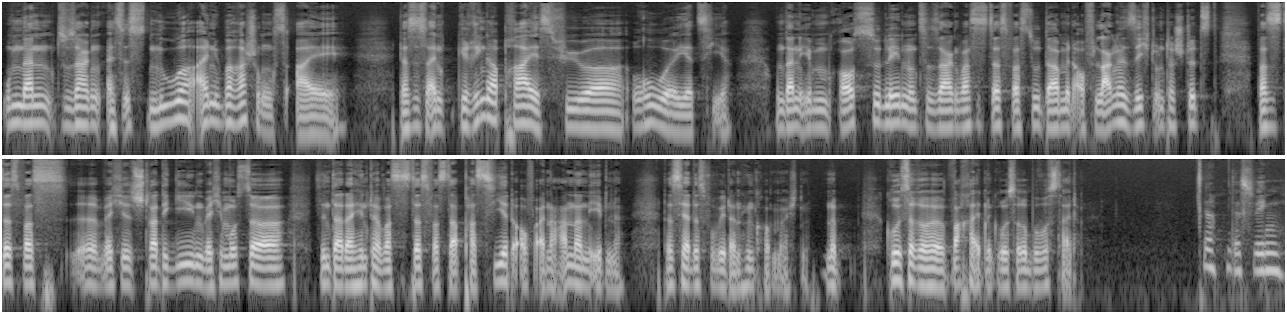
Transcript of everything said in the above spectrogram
Um dann zu sagen, es ist nur ein Überraschungsei. Das ist ein geringer Preis für Ruhe jetzt hier. Und dann eben rauszulehnen und zu sagen, was ist das, was du damit auf lange Sicht unterstützt? Was ist das, was, äh, welche Strategien, welche Muster sind da dahinter? Was ist das, was da passiert auf einer anderen Ebene? Das ist ja das, wo wir dann hinkommen möchten. Eine größere Wachheit, eine größere Bewusstheit. Ja, deswegen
